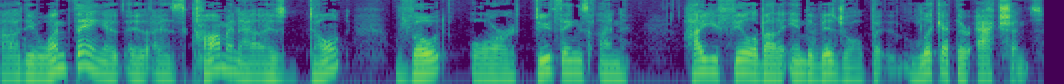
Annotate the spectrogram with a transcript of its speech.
Uh, the one thing is, is common now is don't vote or do things on how you feel about an individual, but look at their actions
